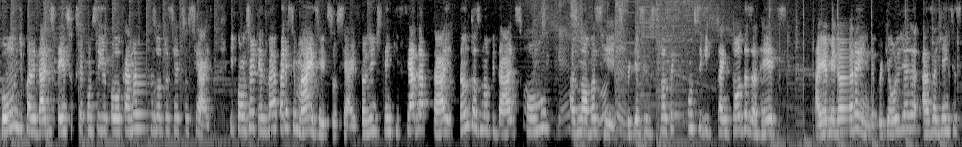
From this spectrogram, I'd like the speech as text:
bom, de qualidade extenso que você consiga colocar nas outras redes sociais. E com certeza vai aparecer mais redes sociais. Então a gente tem que se adaptar tanto às novidades como às novas redes. Porque se você conseguir estar em todas as redes, aí é melhor ainda. Porque hoje as agências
